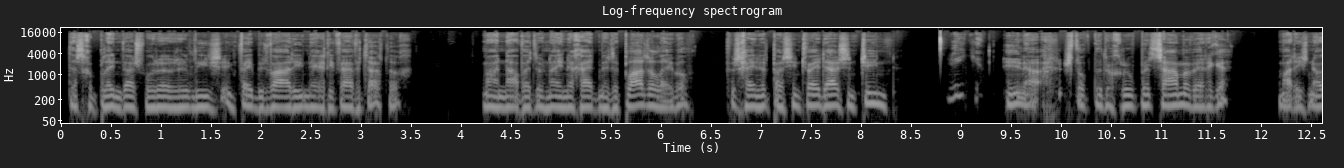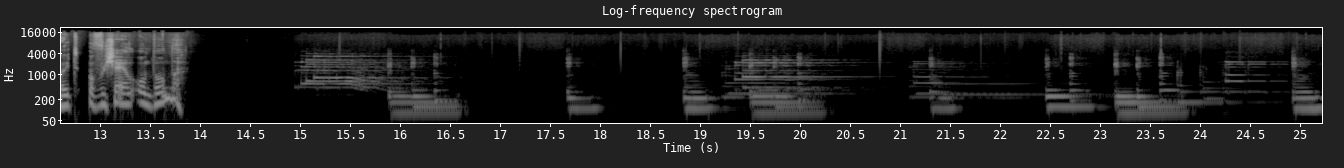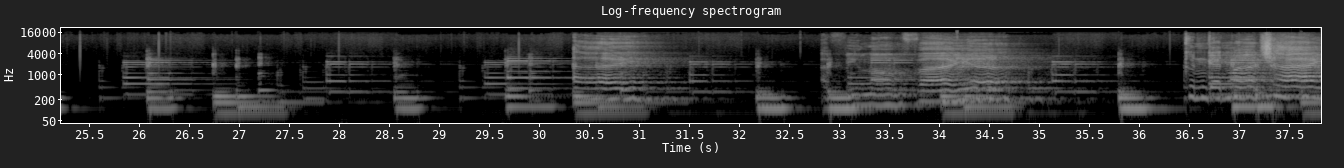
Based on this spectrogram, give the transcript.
dat gepland was voor een release in februari 1985. Maar na wat oneenigheid met het platenlabel verscheen het pas in 2010. Liedje. Hierna stopte de groep met samenwerken, maar is nooit officieel ontbonden. try.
